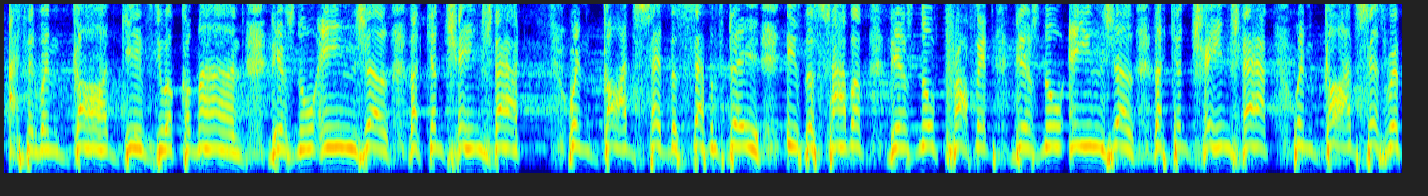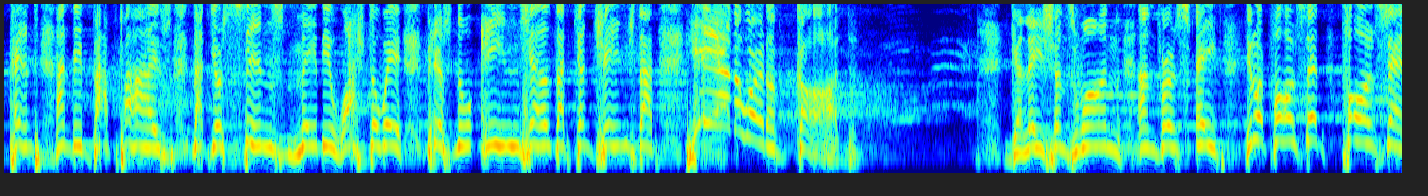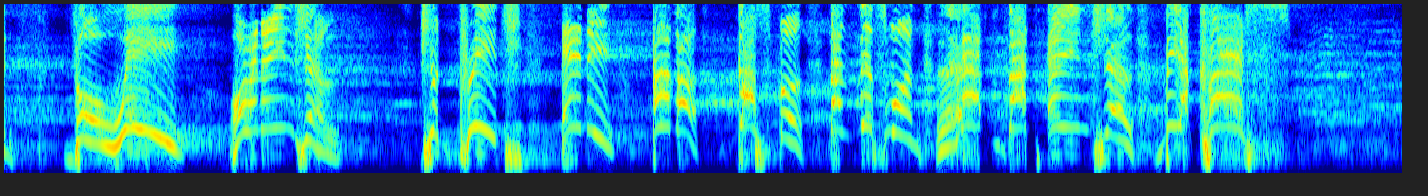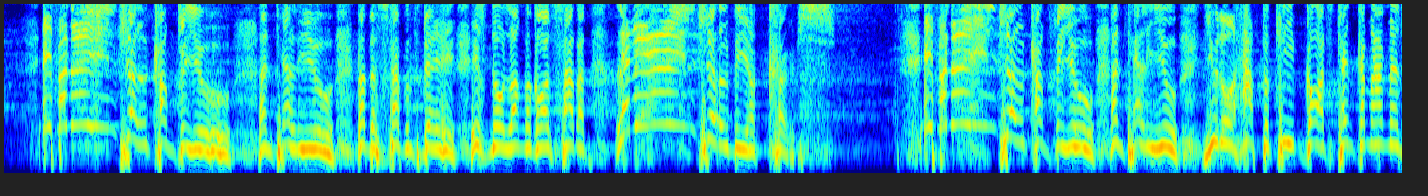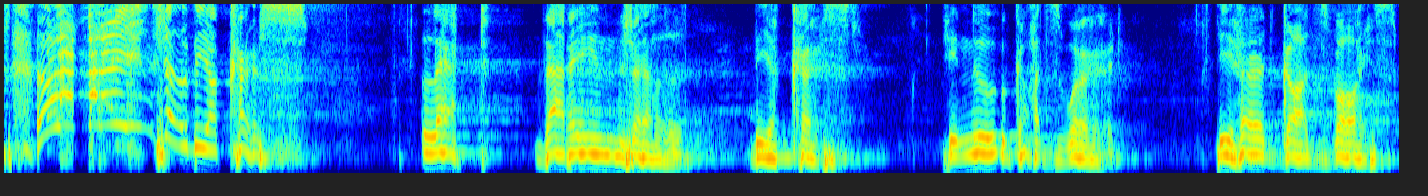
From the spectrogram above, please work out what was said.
I said, when God gives you a command, there's no angel that can change that. When God said the seventh day is the Sabbath, there's no prophet, there's no angel that can change that. When God says repent and be baptized that your sins may be washed away, there's no angel that can change that. Hear the word of God. Galatians 1 and verse 8. You know what Paul said? Paul said, though we or an angel should preach any other gospel than this one, let that angel be a curse. If an angel come to you and tell you that the seventh day is no longer God's Sabbath, let the angel be a curse. If an angel comes to you and tell you you don't have to keep God's Ten Commandments, let that angel be a curse. Let that angel be accursed. He knew God's word. He heard God's voice.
